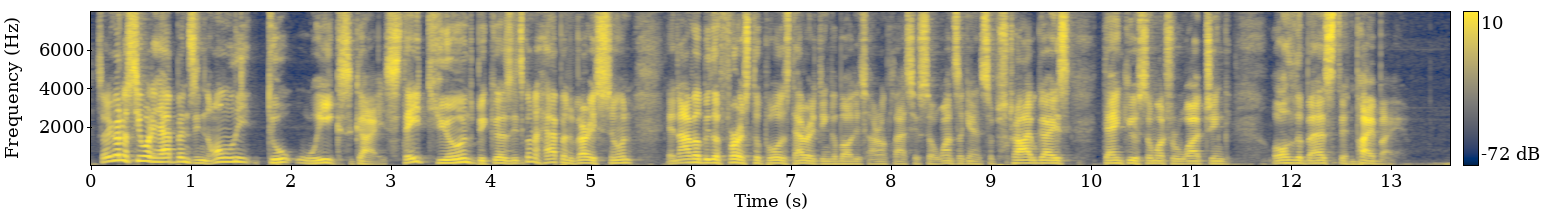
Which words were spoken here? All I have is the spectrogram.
So you're gonna see what happens in only two weeks, guys. Stay tuned because it's gonna happen very soon, and I will be the first to post everything about this Arnold Classic. So once again, subscribe, guys. Thank you so much for watching. All the best, and bye bye.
